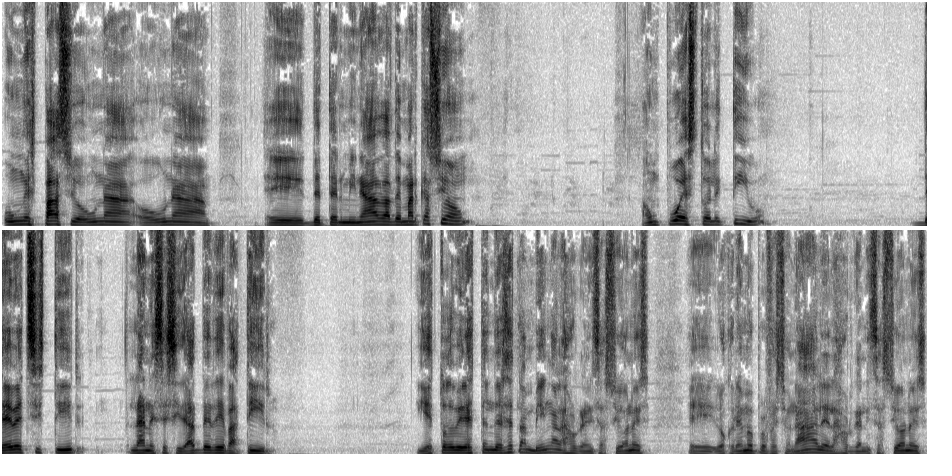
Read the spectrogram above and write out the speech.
un espacio una, o una eh, determinada demarcación, a un puesto electivo, debe existir la necesidad de debatir. Y esto debería extenderse también a las organizaciones eh, los gremios profesionales, las organizaciones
